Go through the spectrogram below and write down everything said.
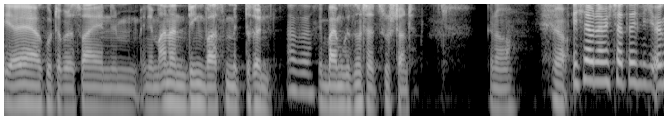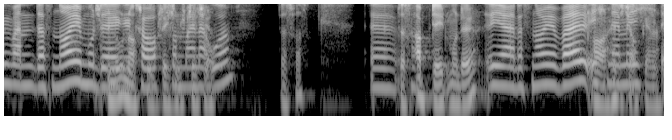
ja, ja, gut, aber das war ja in dem, in dem anderen Ding war es mit drin. Also. Beim Gesundheitszustand. Genau. Ja. ich habe nämlich tatsächlich irgendwann das neue Modell gekauft von meiner. Uhr. Das was? Äh, Das Update-Modell. ja, das neue, weil ich Oh, ich nämlich gerne.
